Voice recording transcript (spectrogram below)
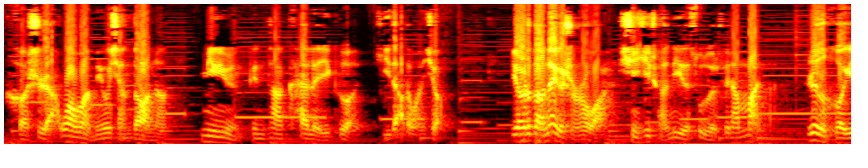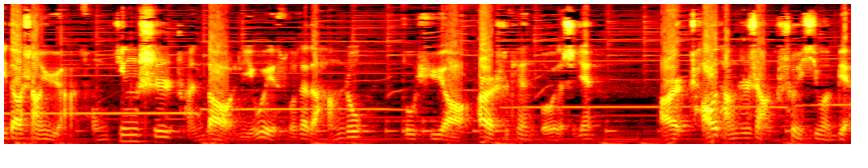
可是啊，万万没有想到呢，命运跟他开了一个极大的玩笑。要知道那个时候啊，信息传递的速度是非常慢的。任何一道上谕啊，从京师传到李卫所在的杭州，都需要二十天左右的时间。而朝堂之上瞬息万变，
